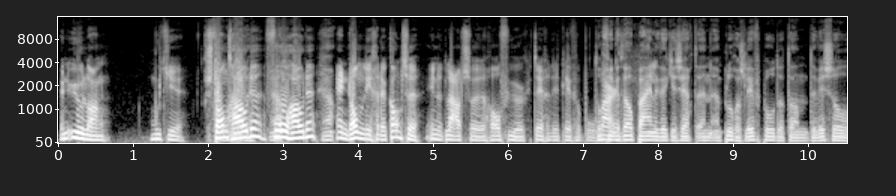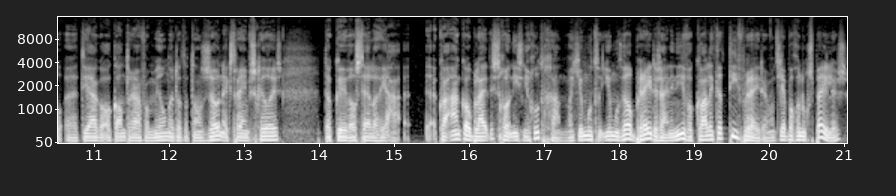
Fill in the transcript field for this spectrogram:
Een uur lang moet je stand houden, volhouden. En dan liggen er kansen in het laatste half uur tegen dit Liverpool. Toch vind ik het wel pijnlijk dat je zegt een, een ploeg als Liverpool, dat dan de wissel uh, Thiago Alcantara van Milner, dat het dan zo'n extreem verschil is. Dan kun je wel stellen, ja, qua aankoopbeleid is er gewoon iets niet goed gegaan. Want je moet, je moet wel breder zijn, in ieder geval kwalitatief breder. Want je hebt al genoeg spelers,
